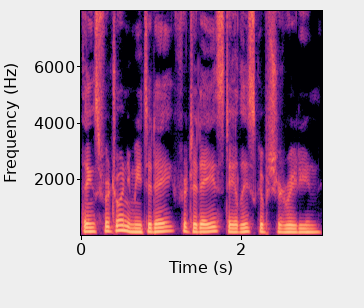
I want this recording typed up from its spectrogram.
Thanks for joining me today for today's daily scripture reading.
